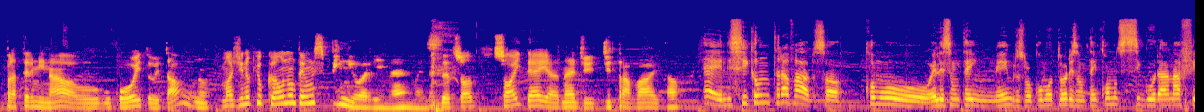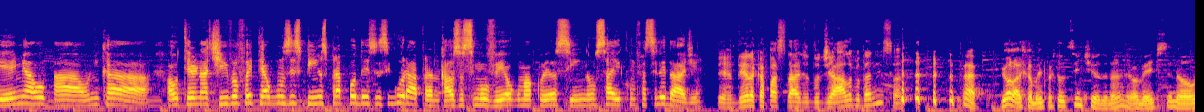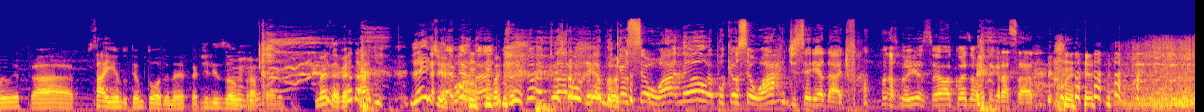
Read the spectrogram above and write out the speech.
pra terminar o, o coito e tal? Não. Imagino que o cão não tem um espinho ali, né? Mas é só, só a ideia, né, de, de travar e tal. É, eles ficam travados só. Como eles não têm membros locomotores, não tem como se segurar na fêmea, a única alternativa foi ter alguns espinhos pra poder se segurar, pra caso se mover alguma coisa assim, não sair com facilidade. Perder a capacidade do diálogo dá nisso. ó. É, biologicamente faz todo sentido, né? Realmente, senão eu ia ficar saindo o tempo todo, né? Ficar deslizando pra fora. Mas é verdade. Gente, É porra, verdade. mas vocês estão É porque o seu ar. Não, é porque o seu ar de seriedade falando isso é uma coisa muito engraçada.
